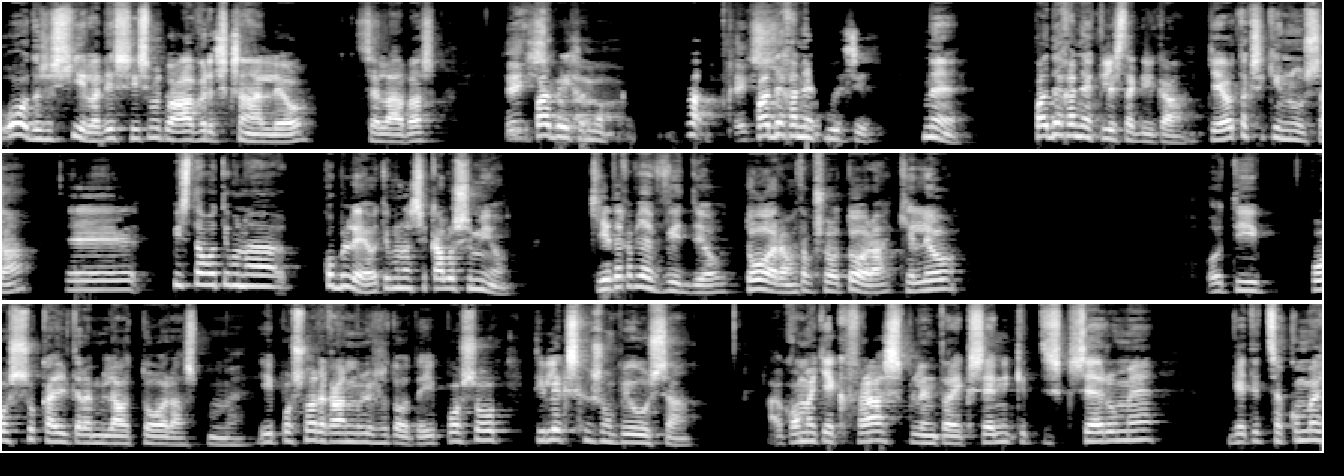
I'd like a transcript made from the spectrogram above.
Όντως ισχύει. Δηλαδή, εσύ με το average, ξαναλέω, της Ελλάδας. Πάντα, είχα, πάντα είχα μια κλίση. Ναι, πάντα είχα μια κλίση στα αγγλικά. Και όταν ξεκινούσα, ε, πίστευα ότι ήμουν κομπλέ, ότι ήμουν σε καλό σημείο. Και είδα κάποια βίντεο τώρα, με αυτά που ξέρω τώρα, και λέω ότι πόσο καλύτερα μιλάω τώρα, ας πούμε, ή πόσο αργά μιλούσα τότε, ή πόσο τι λέξη χρησιμοποιούσα. Ακόμα και εκφράσεις πλέον τώρα οι ξένοι και τις ξέρουμε γιατί τις ακούμε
